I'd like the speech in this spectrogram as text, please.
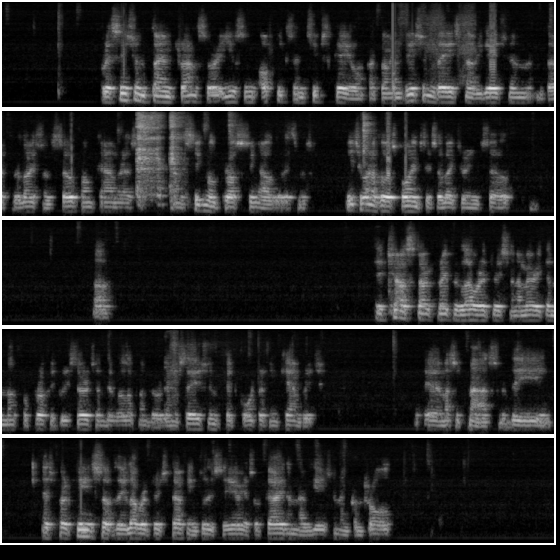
precision time transfer using optics and chip scale, atomic vision-based navigation that relies on cell phone cameras and signal processing algorithms. Each one of those points is a lecture in itself. Uh, The Charles Stark Draper Laboratory is an American not-for-profit research and development organization headquartered in Cambridge, uh, Mass. The expertise of the laboratory staff includes the areas of guidance, navigation, and control,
